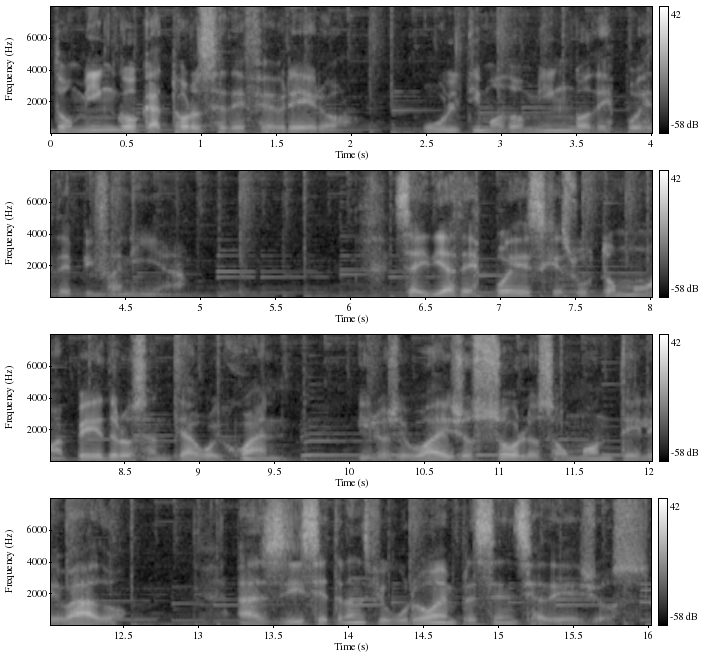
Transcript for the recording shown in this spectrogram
Domingo 14 de febrero, último domingo después de Epifanía. Seis días después Jesús tomó a Pedro, Santiago y Juan y los llevó a ellos solos a un monte elevado. Allí se transfiguró en presencia de ellos.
